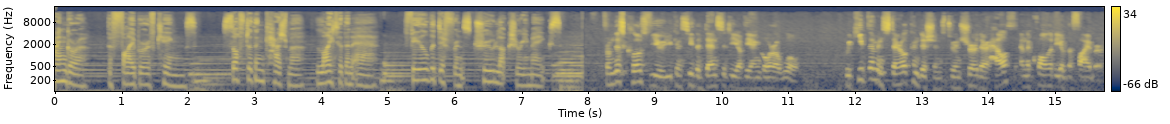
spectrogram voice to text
Angora, the fibre of kings. Softer than cashmere, lighter than air. Feel the difference true luxury makes. From this close view, you can see the density of the Angora wool. We keep them in sterile conditions to ensure their health and the quality of the fiber.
